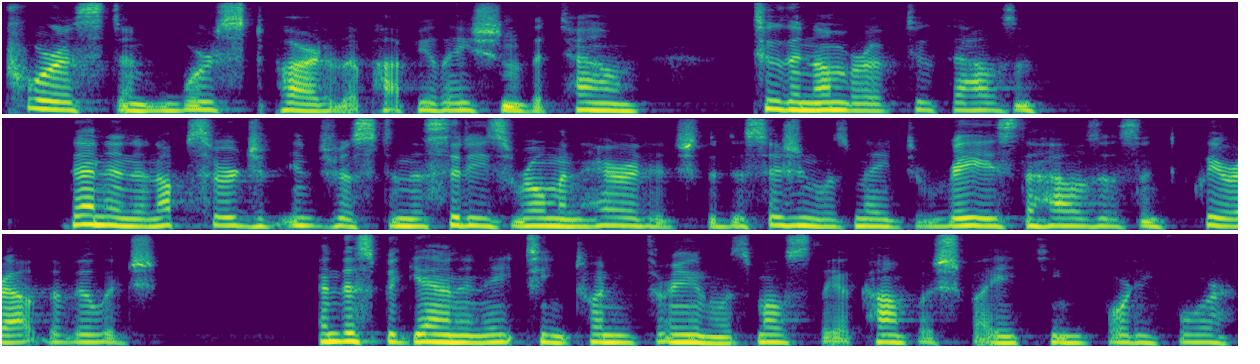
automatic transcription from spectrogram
poorest and worst part of the population of the town to the number of 2,000. Then, in an upsurge of interest in the city's Roman heritage, the decision was made to raze the houses and clear out the village. And this began in 1823 and was mostly accomplished by 1844.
